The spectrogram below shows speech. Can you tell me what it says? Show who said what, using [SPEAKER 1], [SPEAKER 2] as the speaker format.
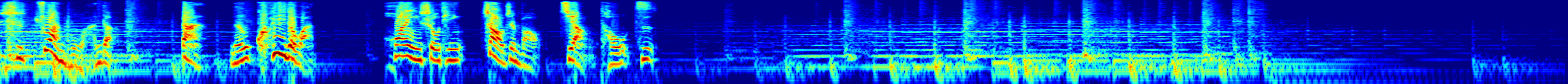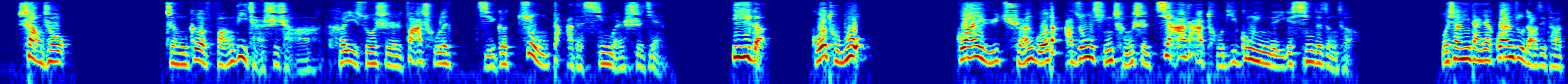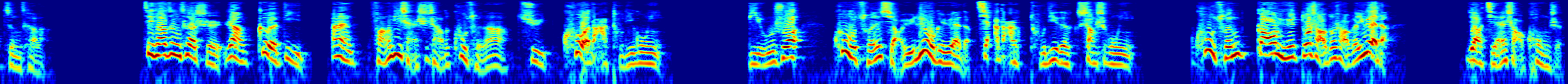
[SPEAKER 1] 是赚不完的，但能亏得完。欢迎收听赵正宝讲投资。上周，整个房地产市场啊，可以说是发出了几个重大的新闻事件。第一个，国土部关于全国大中型城市加大土地供应的一个新的政策，我相信大家关注到这条政策了。这条政策是让各地按房地产市场的库存啊，去扩大土地供应。比如说，库存小于六个月的，加大土地的上市供应；库存高于多少多少个月的。要减少控制，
